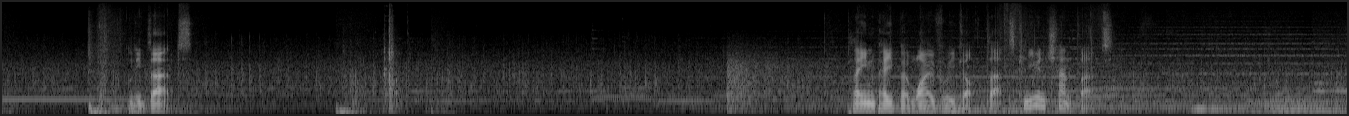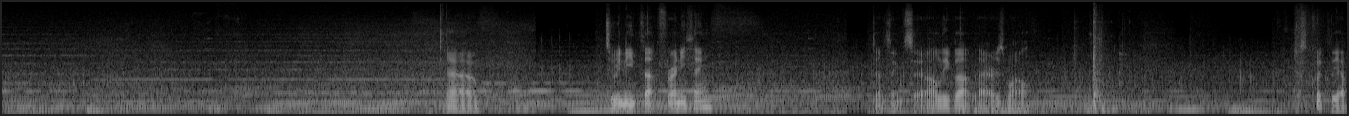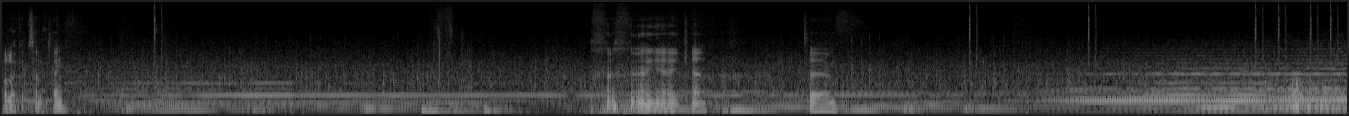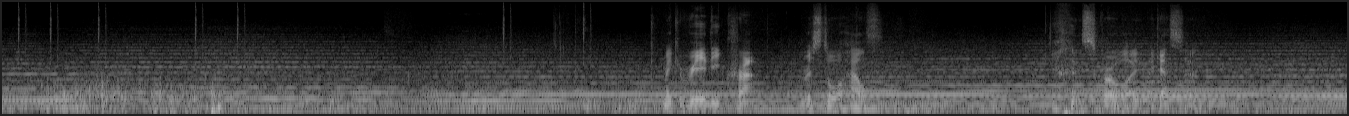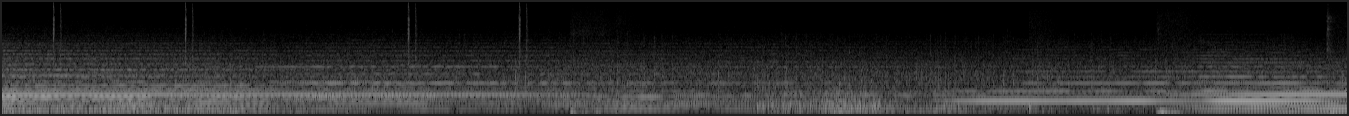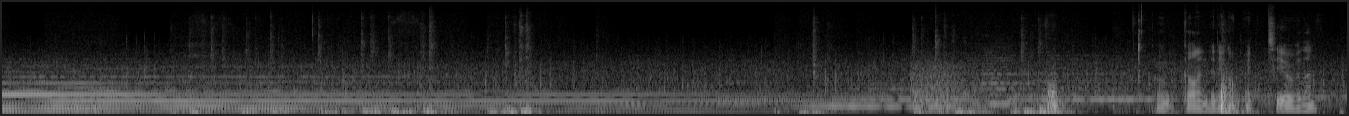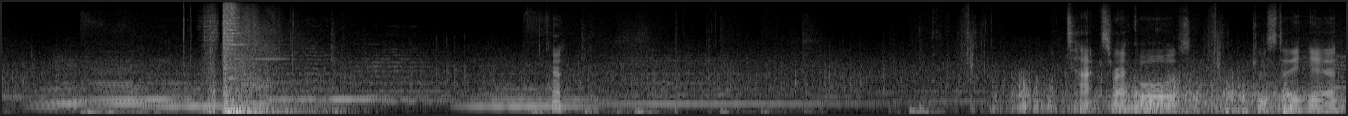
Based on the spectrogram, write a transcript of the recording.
We'll need that. Plain paper, why have we got that? Can you enchant that? Oh. Do we need that for anything? Don't think so. I'll leave that there as well. Just quickly have a look at something. yeah, you can. So... make a really crap restore health scroll, I, I guess so. My tea over then? Tax record can stay here.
